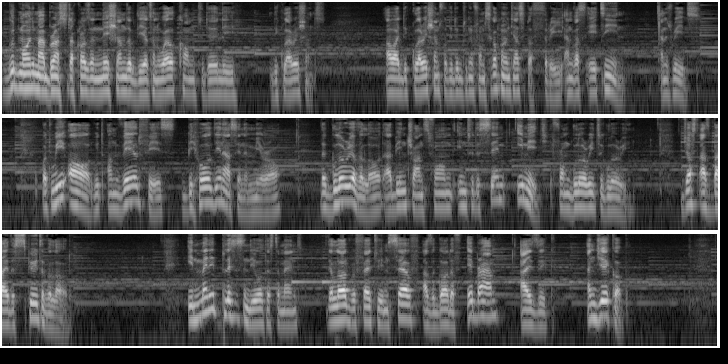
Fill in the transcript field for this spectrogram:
Good morning, my brothers across the nations of the earth, and welcome to daily declarations. Our declaration for today begins from 2 Corinthians chapter 3 and verse 18, and it reads, But we all, with unveiled face, beholding as in a mirror the glory of the Lord, are being transformed into the same image from glory to glory, just as by the Spirit of the Lord. In many places in the Old Testament, the Lord referred to himself as the God of Abraham, Isaac, and Jacob.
